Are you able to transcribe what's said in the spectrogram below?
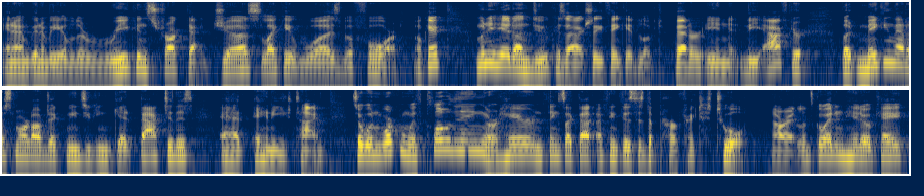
and I'm gonna be able to reconstruct that just like it was before, okay? I'm gonna hit undo because I actually think it looked better in the after, but making that a smart object means you can get back to this at any time. So when working with clothing or hair and things like that, I think this is the perfect tool. All right, let's go ahead and hit okay.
